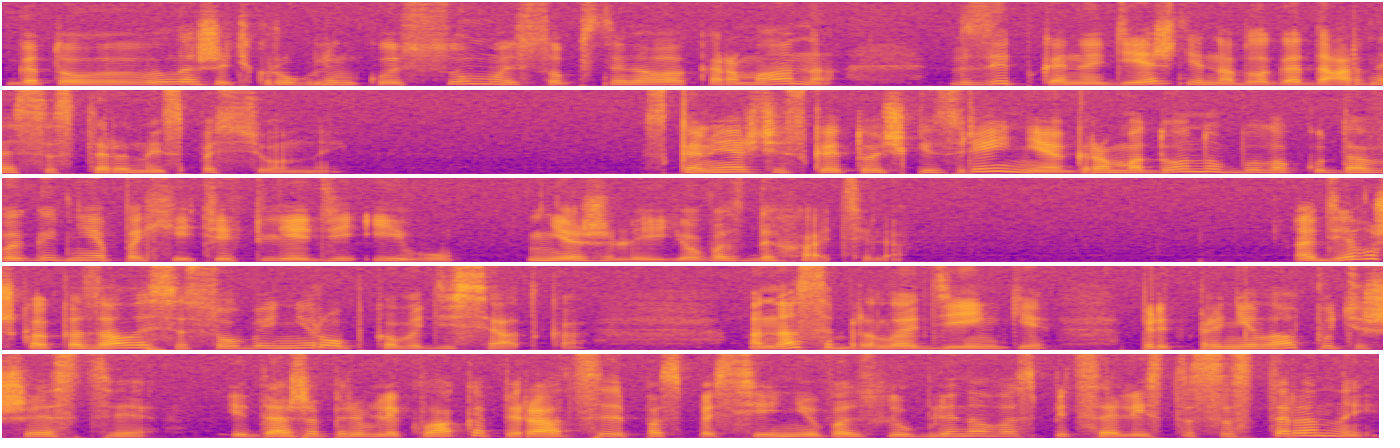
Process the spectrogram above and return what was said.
готовый выложить кругленькую сумму из собственного кармана в зыбкой надежде на благодарность со стороны спасенной. С коммерческой точки зрения Громадону было куда выгоднее похитить леди Иву, нежели ее воздыхателя. А девушка оказалась особой неробкого десятка. Она собрала деньги, предприняла путешествие и даже привлекла к операции по спасению возлюбленного специалиста со стороны,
